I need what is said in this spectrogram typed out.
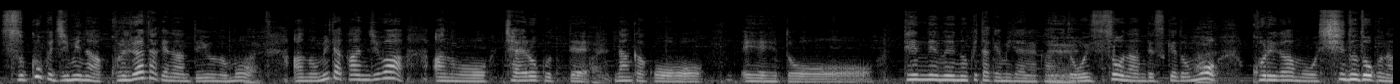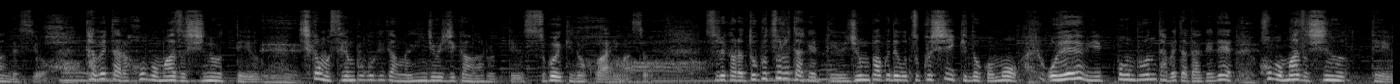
すっごく地味なコレラタケなんていうのも、はい。あの見た感じはあの茶色くって、はい。なんかこう、えー、と天然のえのきたけみたいな感じでええ。美味しそうなんですけども、はい。これがもう死ぬ毒なんですよ、は食べたらほぼまず死ぬっていう、ええ。しかも潜伏期間が20時間あるっていうすごいキノコがあります。それから毒ツルタケっていう純白で美しいキノコも、親指1本分食べただけで、ほぼまず死ぬっていう、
